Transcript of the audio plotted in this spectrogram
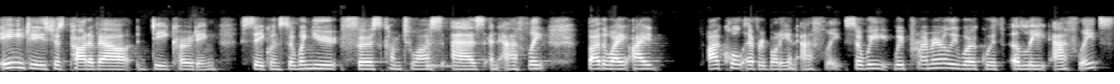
EEG is just part of our decoding sequence. So when you first come to us as an athlete, by the way, I I call everybody an athlete. So we we primarily work with elite athletes,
